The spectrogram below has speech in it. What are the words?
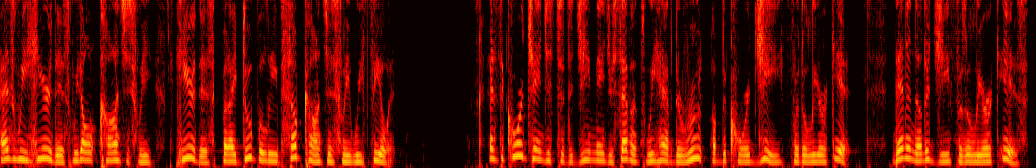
as we hear this, we don't consciously hear this, but I do believe subconsciously we feel it. As the chord changes to the G major seventh, we have the root of the chord G for the lyric it, then another G for the lyric is,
